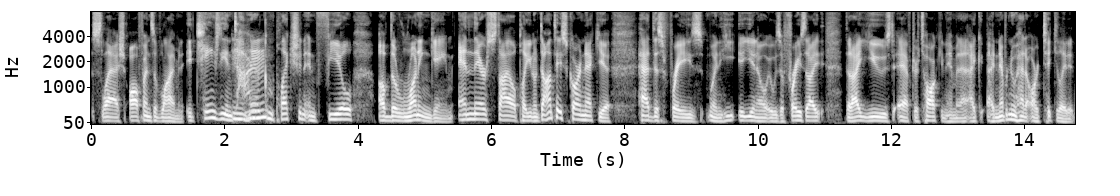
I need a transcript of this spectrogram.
slash offensive lineman. It changed the entire mm-hmm. complexion and feel of the running game and their style of play. You know, Dante Scarnecchia had this phrase when he, you know, it was a phrase that I that I used after talking to him, and I I never knew how to articulate it,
